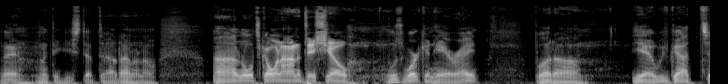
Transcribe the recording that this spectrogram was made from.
yeah, I think he stepped out. I don't know. Uh, I don't know what's going on at this show. Who's working here, right? But uh, yeah, we've got.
